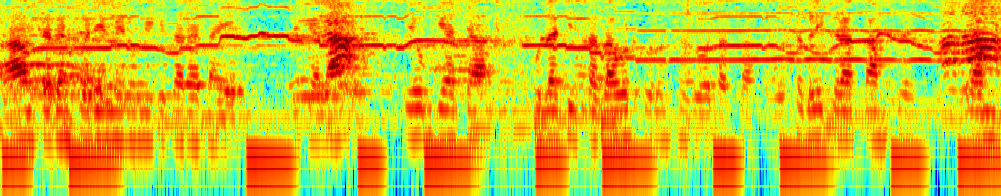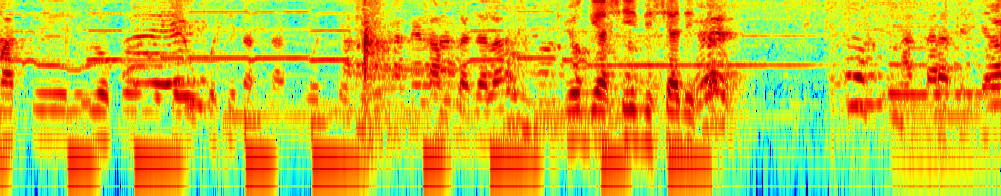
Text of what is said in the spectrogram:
हा आमच्या गणपती मिरवणुकीचा रथ आहे. त्याला योग्य अशा फुलाची सजावट करून सजवत असतात व सगळी ग्रा काम ग्रामभागातील लोक इथे उपस्थित असतात व त्याच्या कामकाजाला योग्य अशी दिशा देतात. आता रात्रीच्या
